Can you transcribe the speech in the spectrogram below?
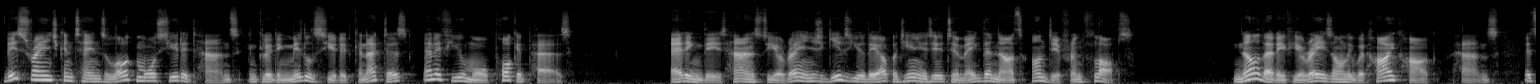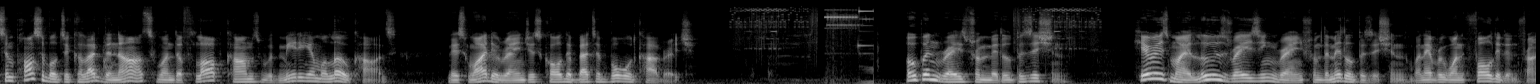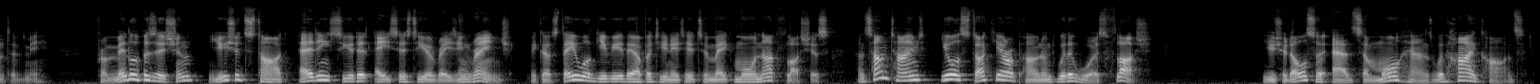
This range contains a lot more suited hands, including middle suited connectors and a few more pocket pairs. Adding these hands to your range gives you the opportunity to make the nuts on different flops. Know that if you raise only with high card hands, it's impossible to collect the nuts when the flop comes with medium or low cards. This wider range is called a better board coverage. Open raise from middle position. Here is my loose raising range from the middle position when everyone folded in front of me. From middle position, you should start adding suited aces to your raising range, because they will give you the opportunity to make more nut flushes and sometimes you will stuck your opponent with a worse flush. You should also add some more hands with high cards.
